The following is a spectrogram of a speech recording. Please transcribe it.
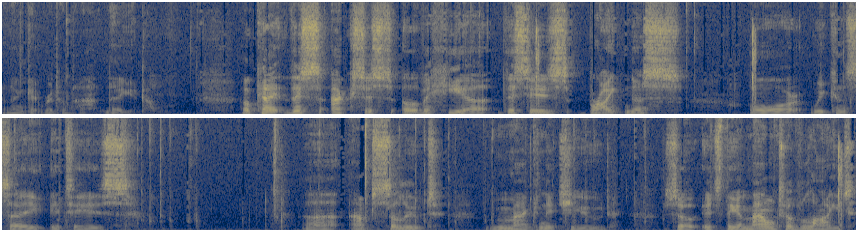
and then get rid of that. There you go. Okay, this axis over here, this is brightness, or we can say it is uh, absolute magnitude so it's the amount of light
